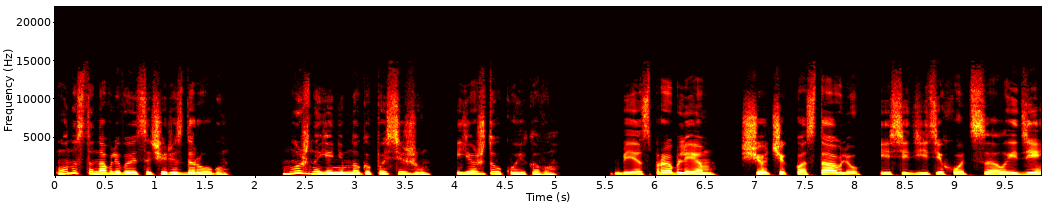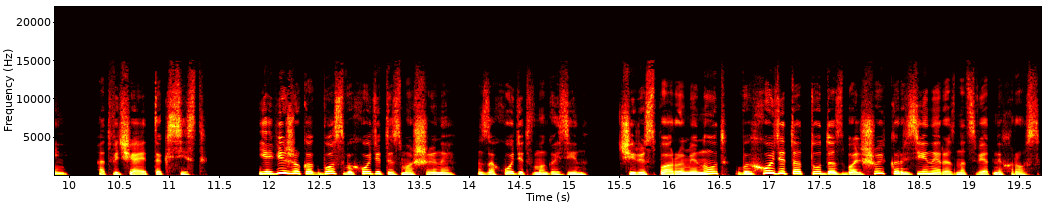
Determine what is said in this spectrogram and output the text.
Он останавливается через дорогу. «Можно я немного посижу? Я жду кое-кого». «Без проблем», Счетчик поставлю и сидите хоть целый день», — отвечает таксист. Я вижу, как босс выходит из машины, заходит в магазин. Через пару минут выходит оттуда с большой корзиной разноцветных роз.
